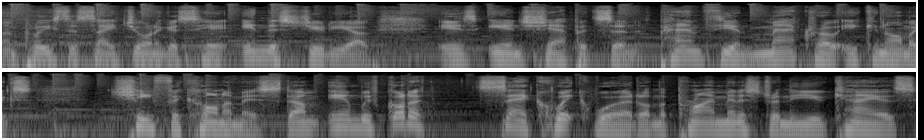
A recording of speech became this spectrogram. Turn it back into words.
I'm pleased to say joining us here in the studio is Ian Shepherdson, Pantheon Macroeconomics Chief Economist. Um, Ian, we've got to say a quick word on the Prime Minister in the UK as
